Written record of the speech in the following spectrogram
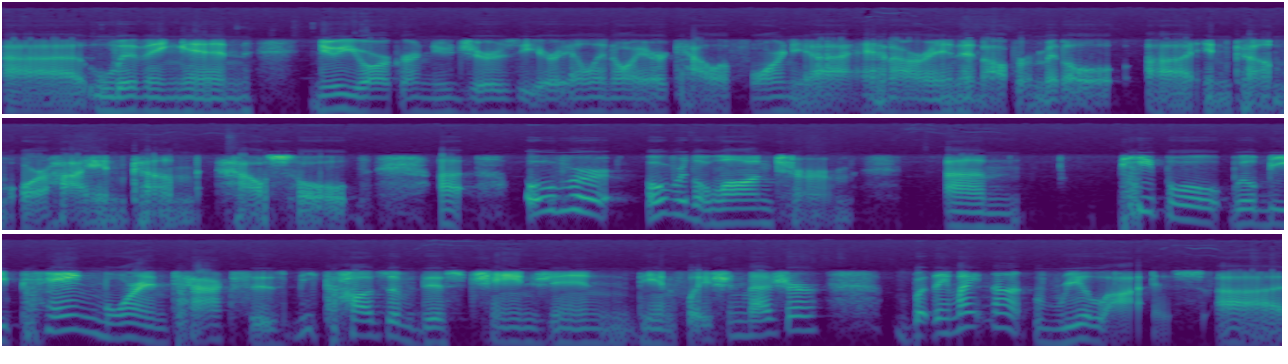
uh, living in New York or New Jersey or Illinois or California and are in an upper middle uh, income or high income household. Uh, over over the long term, um, people will be paying more in taxes because of this change in the inflation measure, but they might not realize uh,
